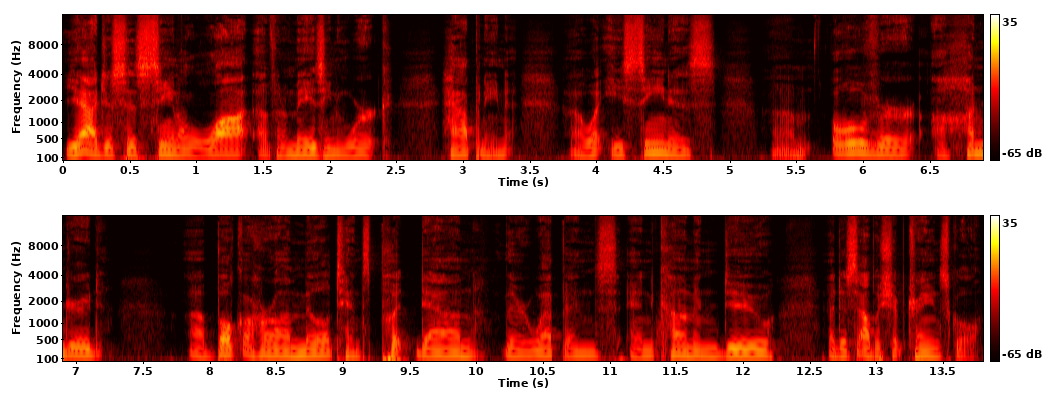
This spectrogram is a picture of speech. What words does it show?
yeah, just has seen a lot of amazing work happening. Uh, what he's seen is um, over a hundred uh, Boko Haram militants put down their weapons and come and do a discipleship training school.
